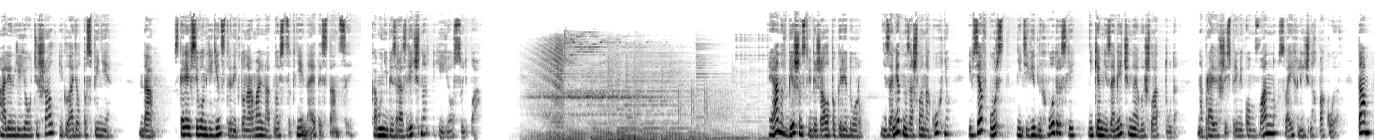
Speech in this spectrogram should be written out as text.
Ален ее утешал и гладил по спине. Да, скорее всего, он единственный, кто нормально относится к ней на этой станции. Кому не безразлична ее судьба. Риана в бешенстве бежала по коридору. Незаметно зашла на кухню и, взяв горсть нитевидных водорослей, никем не замеченная вышла оттуда, направившись прямиком в ванну своих личных покоев. Там,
